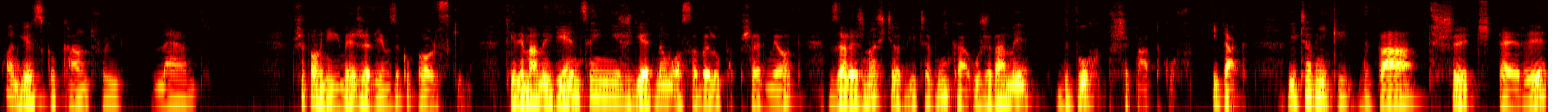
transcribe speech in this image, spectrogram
Po angielsku country, land. Przypomnijmy, że w języku polskim, kiedy mamy więcej niż jedną osobę lub przedmiot, w zależności od liczebnika używamy dwóch przypadków. I tak, liczewniki 2, 3, 4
